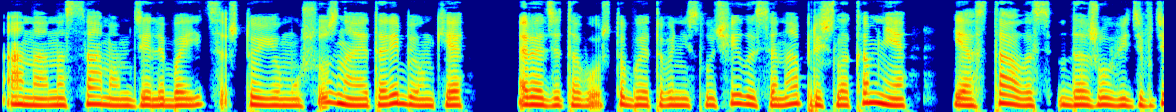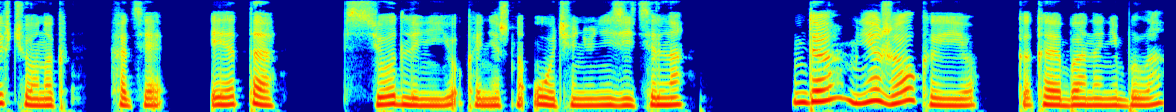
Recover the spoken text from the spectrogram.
Она на самом деле боится, что ее муж узнает о ребенке. Ради того, чтобы этого не случилось, она пришла ко мне и осталась, даже увидев девчонок. Хотя это все для нее, конечно, очень унизительно. Да, мне жалко ее. Какая бы она ни была,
